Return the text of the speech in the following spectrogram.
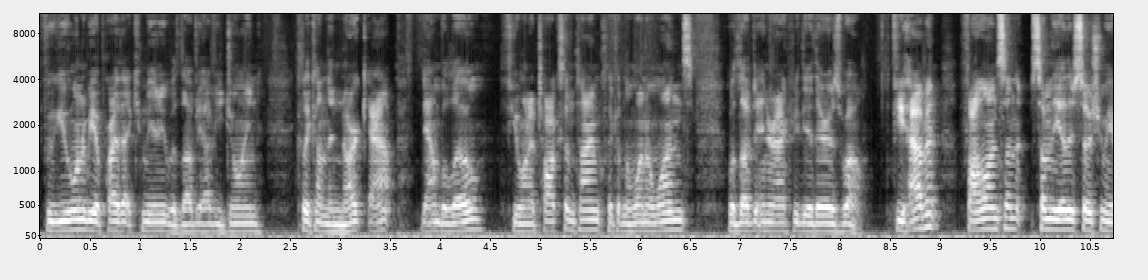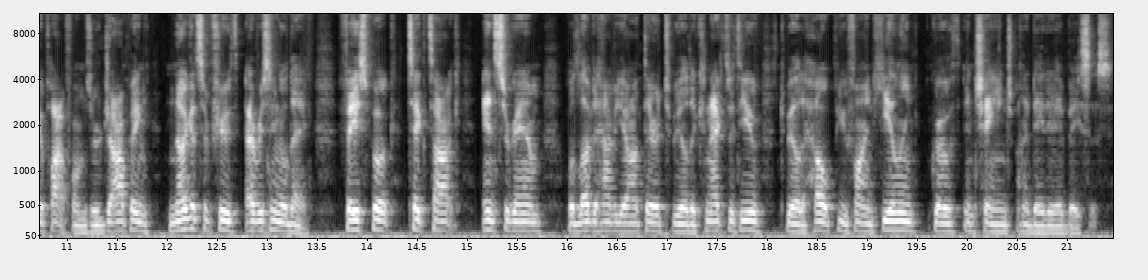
If you want to be a part of that community, we'd love to have you join. Click on the NARC app down below. If you want to talk sometime, click on the one on ones. Would love to interact with you there as well. If you haven't, follow on some, some of the other social media platforms. We're dropping nuggets of truth every single day Facebook, TikTok, Instagram. We'd love to have you out there to be able to connect with you, to be able to help you find healing, growth, and change on a day to day basis.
